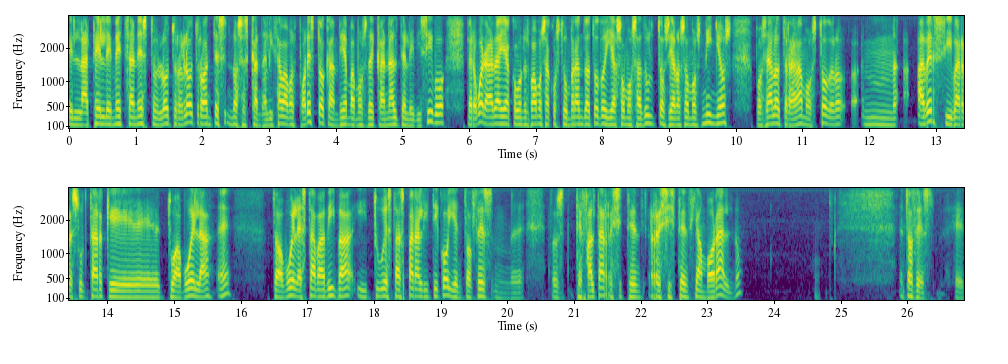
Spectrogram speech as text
en la tele me echan esto, el otro, el otro. Antes nos escandalizábamos por esto, cambiábamos de canal televisivo, pero bueno, ahora ya como nos vamos acostumbrando a todo, ya somos adultos, ya no somos niños, pues ya lo tragamos todo, ¿no? Mm, A ver si va a resultar que tu abuela, ¿eh? Tu abuela estaba viva y tú estás paralítico y entonces, mm, eh, entonces te falta resisten- resistencia moral, ¿no? Entonces, eh,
